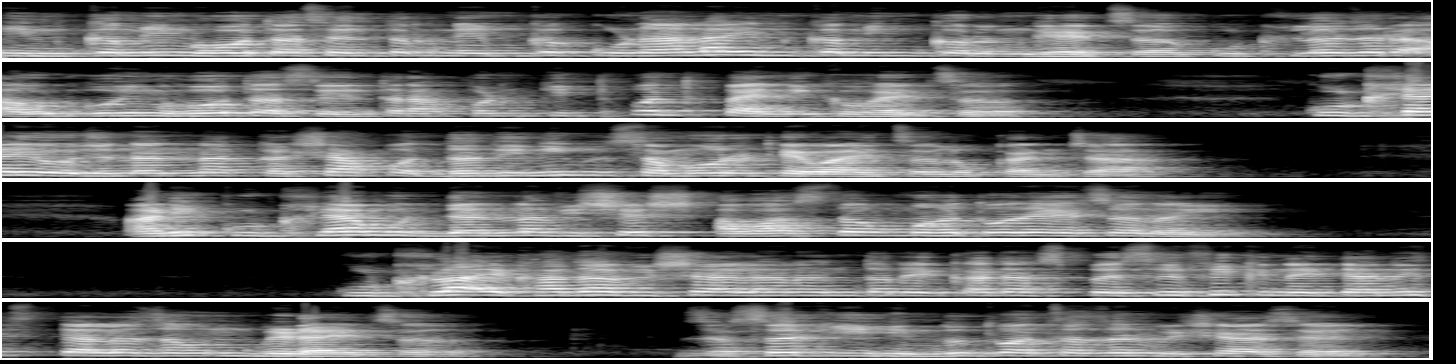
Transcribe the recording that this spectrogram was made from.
इन्कमिंग होत असेल तर नेमकं कुणाला इन्कमिंग करून घ्यायचं? कुठलं जर आउटगोईंग होत असेल तर आपण कितपत पॅनिक व्हायचं? कुठल्या योजनांना कशा पद्धतीने समोर ठेवायचं लोकांच्या? आणि कुठल्या मुद्द्यांना विशेष अवास्तव महत्त्व द्यायचं नाही? कुठला एखादा विषय आल्यानंतर एखाद्या स्पेसिफिक नेत्यानेच त्याला जाऊन भिडायचं? जसं की हिंदुत्वाचा जर विषय असेल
